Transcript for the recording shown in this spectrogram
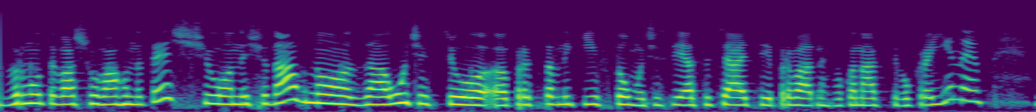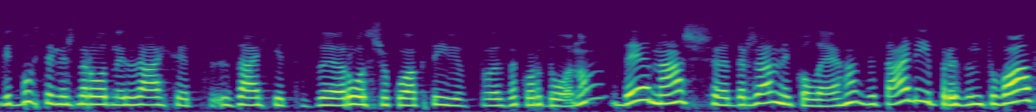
звернути вашу увагу на те, що нещодавно за участю представників, в тому числі Асоціації приватних виконавців України, відбувся міжнародний захід захід з розшуку активів за кордоном, де наш державний колега з Італії презентував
